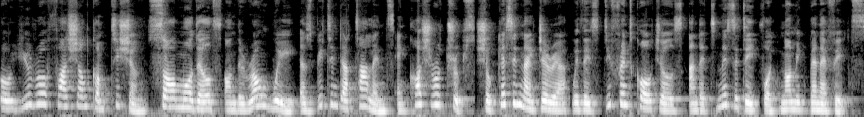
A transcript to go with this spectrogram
Euro fashion competition saw models on the runway exhibiting their talents and cultural troops showcasing Nigeria with its different cultures and ethnicity for economic benefits.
